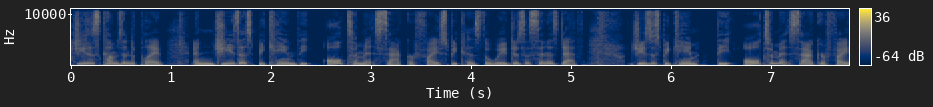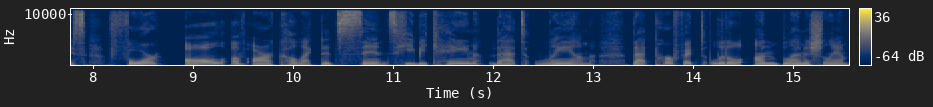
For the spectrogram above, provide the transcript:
Jesus comes into play, and Jesus became the ultimate sacrifice because the wages of sin is death. Jesus became the ultimate sacrifice for all of our collected sins. He became that lamb, that perfect little unblemished lamb.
